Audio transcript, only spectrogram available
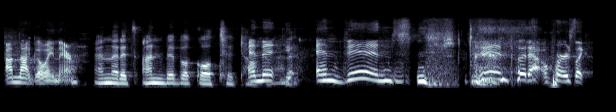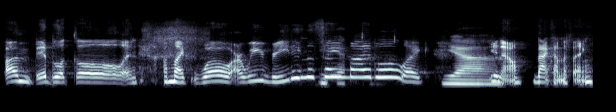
I'm not going there. And that it's unbiblical to talk and then, about it. And then, then put out words like unbiblical. And I'm like, whoa, are we reading the same yeah. Bible? Like, yeah, you know, that kind of thing.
